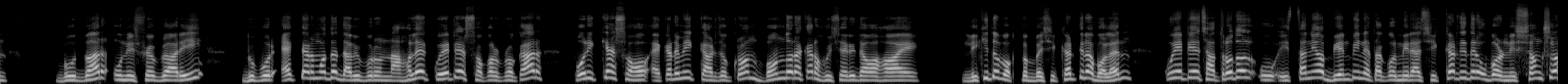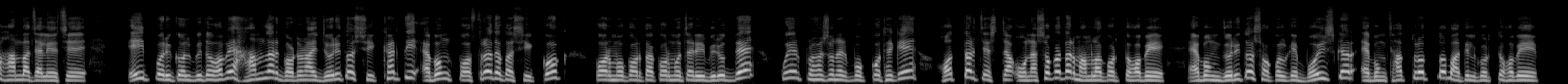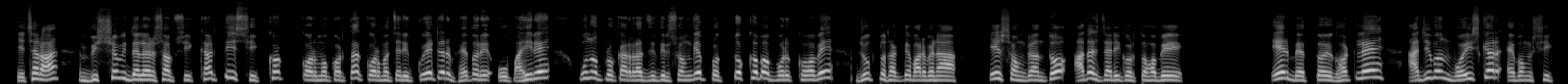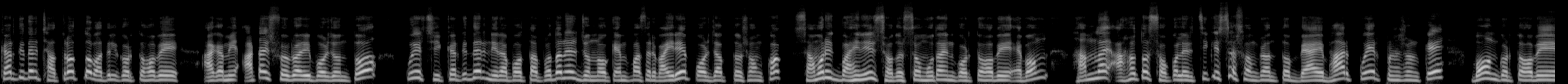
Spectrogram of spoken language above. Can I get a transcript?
বুধবার, উনিশ ফেব্রুয়ারি দুপুর একটার মধ্যে দাবি পূরণ না হলে কুয়েটের সকল প্রকার পরীক্ষা সহ একাডেমিক কার্যক্রম বন্ধ রাখার হুঁশিয়ারি দেওয়া হয়। লিখিত বক্তব্যে শিক্ষার্থীরা বলেন, কুয়েটে ছাত্রদল ও স্থানীয় বিএনপি নেতাকর্মীরা শিক্ষার্থীদের উপর নৃশংস হামলা চালিয়েছে। এই পরিকল্পিতভাবে হামলার ঘটনায় জড়িত শিক্ষার্থী এবং প্রশ্রয়দাতা শিক্ষক, কর্মকর্তা কর্মচারীর বিরুদ্ধে কুয়েট প্রশাসনের পক্ষ থেকে হত্যার চেষ্টা ও নাশকতার মামলা করতে হবে এবং জড়িত সকলকে বহিষ্কার এবং ছাত্রত্ব বাতিল করতে হবে। এছাড়া বিশ্ববিদ্যালয়ের সব শিক্ষার্থী, শিক্ষক, কর্মকর্তা, কর্মচারী কুয়েটের ভেতরে ও বাহিরে কোনো প্রকার রাজনীতির সঙ্গে প্রত্যক্ষ বা পরোক্ষভাবে যুক্ত থাকতে পারবে না। এ সংক্রান্ত আদেশ জারি করতে হবে। এর ব্যত্যয় ঘটলে আজীবন বহিষ্কার এবং শিক্ষার্থীদের ছাত্রত্ব বাতিল করতে হবে। আগামী আঠাশ ফেব্রুয়ারি পর্যন্ত কুয়েত শিক্ষার্থীদের নিরাপত্তা প্রদানের জন্য ক্যাম্পাসের বাইরে পর্যাপ্ত সংখ্যক সামরিক বাহিনীর সদস্য মোতায়েন করতে হবে এবং হামলায় আহত সকলের চিকিৎসা সংক্রান্ত ব্যয়ভার কুয়েত প্রশাসনকে বহন করতে হবে।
